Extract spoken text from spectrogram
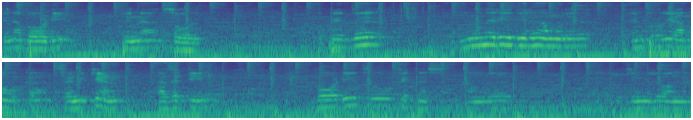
പിന്നെ ബോഡി പിന്നെ സോൾ അപ്പോൾ ഇത് മൂന്ന് രീതിയിൽ നമ്മൾ ഇമ്പ്രൂവ് ചെയ്യാൻ നോക്കാൻ ശ്രമിക്കുകയാണ് as a team body through fitness നമ്മൾ ജിമ്മിൽ വന്ന്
